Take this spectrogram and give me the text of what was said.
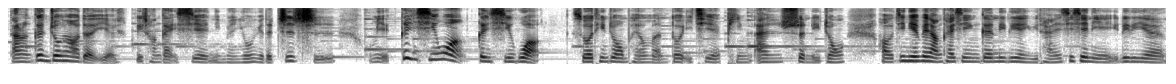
当然，更重要的也非常感谢你们永远的支持。我们也更希望，更希望。所有听众朋友们都一切平安顺利中。好，今天非常开心跟丽丽语谈，谢谢你，丽丽。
